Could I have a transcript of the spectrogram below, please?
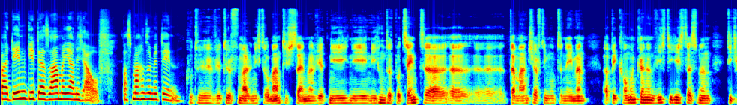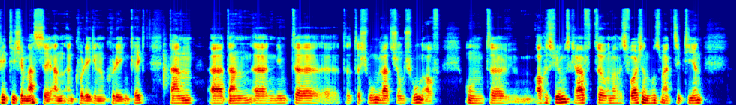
bei denen geht der Same ja nicht auf. Was machen Sie mit denen? Gut, wir, wir dürfen alle nicht romantisch sein. Man wird nie, nie, nie 100 Prozent äh, äh, der Mannschaft im Unternehmen äh, bekommen können. Wichtig ist, dass man die kritische Masse an, an Kolleginnen und Kollegen kriegt. Dann, dann nimmt der Schwungrad schon Schwung auf. Und auch als Führungskraft und auch als Vorstand muss man akzeptieren,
